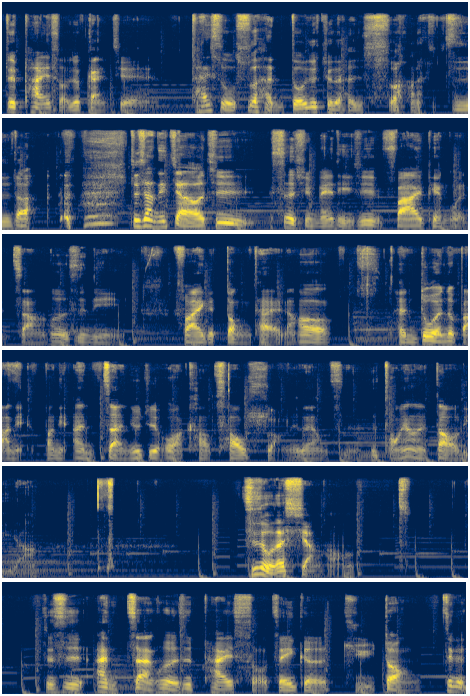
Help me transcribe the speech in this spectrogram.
对拍手就感觉。拍手是很多就觉得很爽，知道？就像你假如去社群媒体去发一篇文章，或者是你发一个动态，然后很多人都把你把你按赞，你就觉得哇靠，超爽的这样子，是同样的道理啊。其实我在想哦，就是按赞或者是拍手这个举动，这个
